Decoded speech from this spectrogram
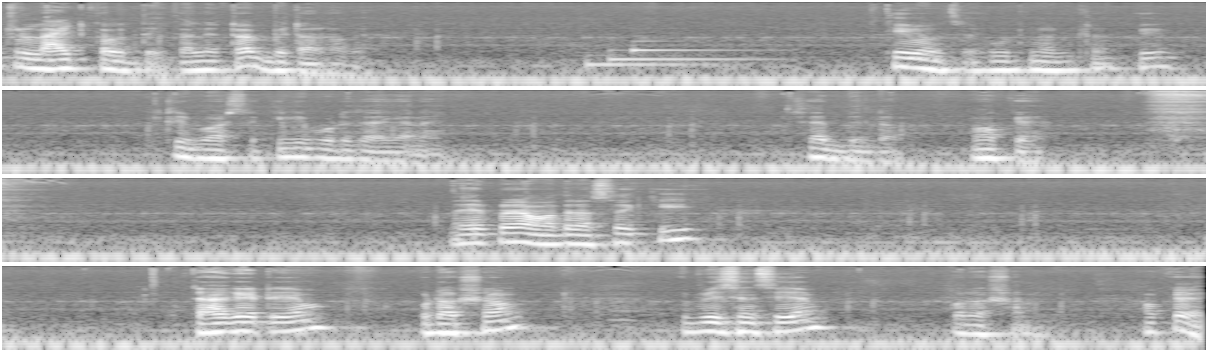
একটু লাইট কালার দিই, তাহলে এটা বেটার হবে। কি বলছে ফুটনোটটা কি? ক্লিপ আসছে ক্লিপবোর্ডে জায়গা নেই। সেভ দিলাম। ওকে এরপরে আমাদের আছে কি? target m production efficiency m production okay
